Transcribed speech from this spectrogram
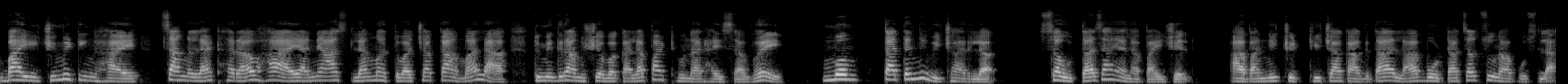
बाईची मीटिंग हाय चांगला ठराव हाय आणि असल्या महत्त्वाच्या कामाला तुम्ही ग्रामसेवकाला पाठवणार हायसा वय मग तात्यांनी विचारलं सवता जायला पाहिजे आबांनी चिठ्ठीच्या कागदाला बोटाचा चुना पुसला.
